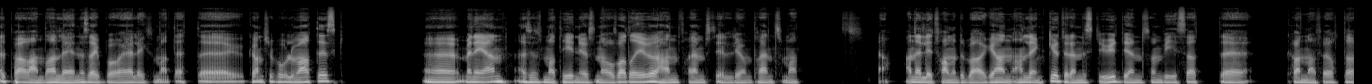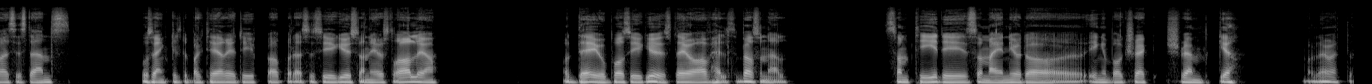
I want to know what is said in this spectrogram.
et par andre han lener seg på, er liksom at dette er kanskje problematisk. Eh, men igjen, jeg syns Martiniussen overdriver. Han fremstiller det omtrent som at ja, han er litt fram og tilbake. Han, han lenker jo til denne studien som viser at det kan ha ført til resistens hos enkelte bakterietyper på disse sykehusene i Australia. Og det er jo på sykehus, det er jo av helsepersonell. Samtidig så mener jo da Ingeborg Schwemke Hva det du?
